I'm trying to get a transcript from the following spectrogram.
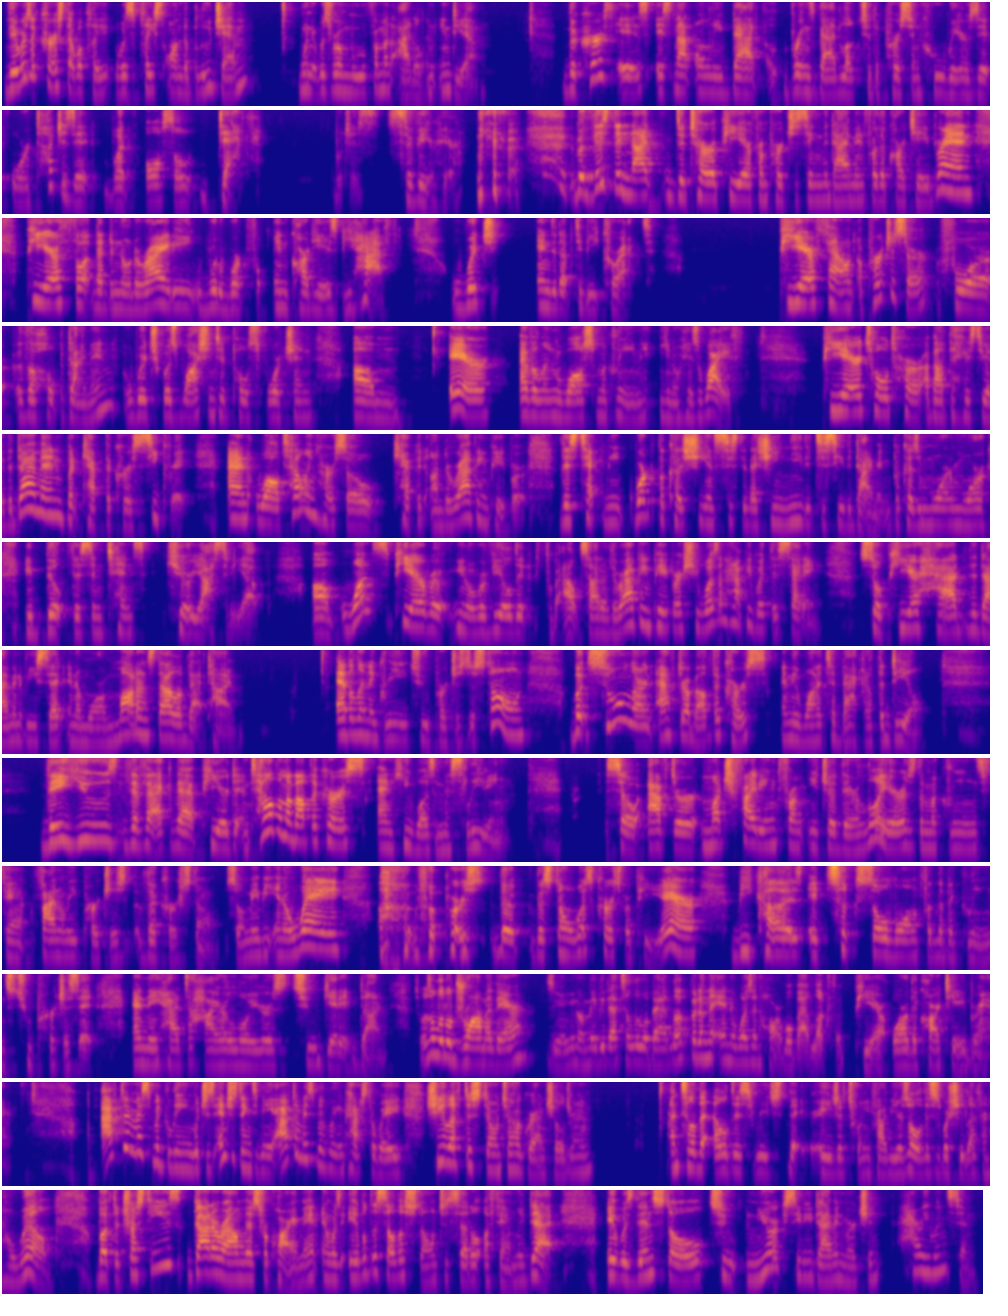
There was a curse that was placed on the blue gem when it was removed from an idol in India. The curse is it's not only bad brings bad luck to the person who wears it or touches it, but also death, which is severe here. but this did not deter Pierre from purchasing the diamond for the Cartier brand. Pierre thought that the notoriety would work for, in Cartier's behalf, which ended up to be correct. Pierre found a purchaser for the Hope Diamond, which was Washington Post fortune um, heir Evelyn Walsh McLean, you know, his wife. Pierre told her about the history of the diamond, but kept the curse secret. And while telling her so, kept it under wrapping paper. This technique worked because she insisted that she needed to see the diamond because more and more it built this intense curiosity up. Um, once Pierre, re, you know, revealed it from outside of the wrapping paper, she wasn't happy with the setting. So Pierre had the diamond reset in a more modern style of that time. Evelyn agreed to purchase the stone, but soon learned after about the curse and they wanted to back out the deal. They used the fact that Pierre didn't tell them about the curse and he was misleading so after much fighting from each of their lawyers the mcleans fa- finally purchased the cursed stone. So maybe in a way the the, the stone was cursed for pierre because it took so long for the mcleans to purchase it and they had to hire lawyers to get it done. So it was a little drama there. So, you know maybe that's a little bad luck but in the end it wasn't horrible bad luck for pierre or the cartier brand. After Miss McLean, which is interesting to me, after Miss McLean passed away, she left the stone to her grandchildren until the eldest reached the age of 25 years old. This is what she left in her will. But the trustees got around this requirement and was able to sell the stone to settle a family debt. It was then sold to New York City diamond merchant Harry Winston.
